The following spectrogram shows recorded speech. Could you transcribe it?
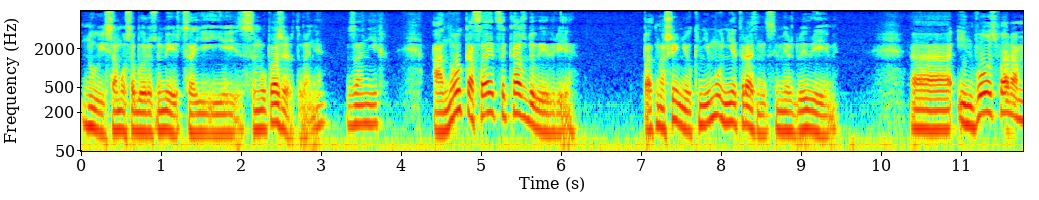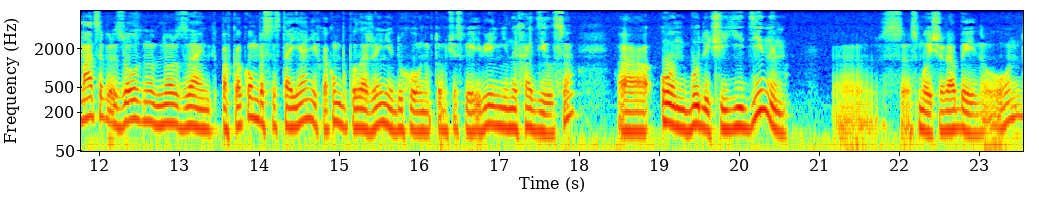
ну и, само собой, разумеется, и самопожертвование за них. Оно касается каждого еврея. По отношению к нему нет разницы между евреями. А, Инвозфара мацевер норзайн. В каком бы состоянии, в каком бы положении, духовном в том числе, еврей не находился – Э, он, будучи единым э, с, с Мой Шарабейну, он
